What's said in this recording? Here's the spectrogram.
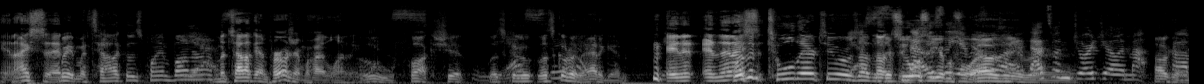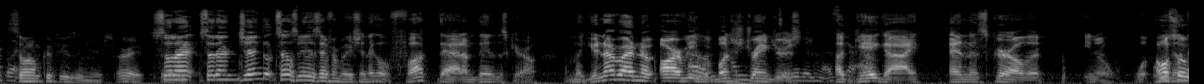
And I said, Wait, Metallica Metallica's playing Bonnaroo. Yeah. Metallica and Pearl Jam were headlining. Ooh, fuck, shit. Let's Yes, go. Let's go to that again. And it, and then I Wasn't said, Tool there too, or was Yes. that the No, different Tool year? was the year before. That was the year before. Oh, That's when right. Giorgio and Matt Okay, Cobbler. so I'm confusing yours. All right. So then, so then Jen tells me this information. I go, "Fuck that! I'm dating this girl." I'm like, "You're not riding an RV Oh, with a bunch of I'm strangers, a girl. gay guy, and this girl that you know." wh- Also.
